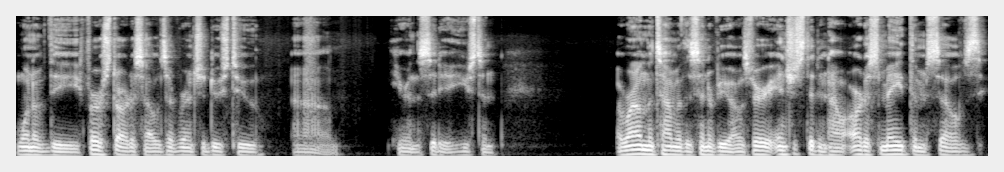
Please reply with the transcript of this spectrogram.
one of the first artists I was ever introduced to um, here in the city of Houston. Around the time of this interview, I was very interested in how artists made themselves,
